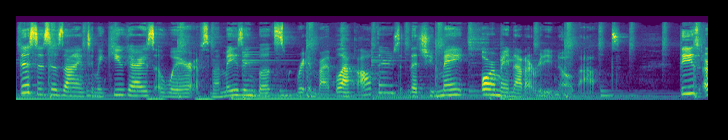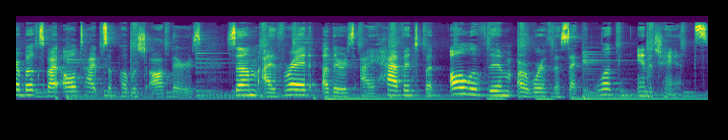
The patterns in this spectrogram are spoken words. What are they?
this is designed to make you guys aware of some amazing books written by Black authors that you may or may not already know about. These are books by all types of published authors. Some I've read, others I haven't, but all of them are worth a second look and a chance.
